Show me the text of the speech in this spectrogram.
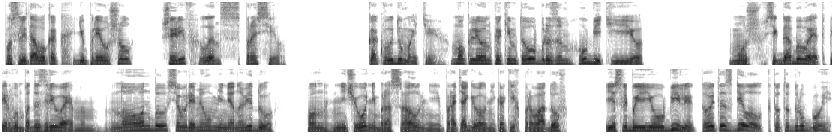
После того, как Дюпре ушел, шериф Лэнс спросил. «Как вы думаете, мог ли он каким-то образом убить ее?» Муж всегда бывает первым подозреваемым, но он был все время у меня на виду. Он ничего не бросал, не протягивал никаких проводов. Если бы ее убили, то это сделал кто-то другой.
